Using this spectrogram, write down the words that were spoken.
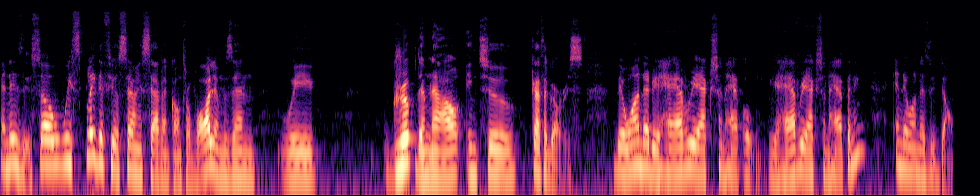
And easy. So we split the fuel cell in seven control volumes and we group them now into categories. The one that we have reaction, oh, we have reaction happening and the one that we don't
